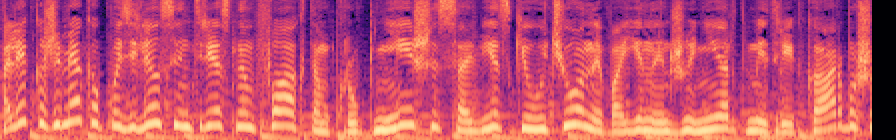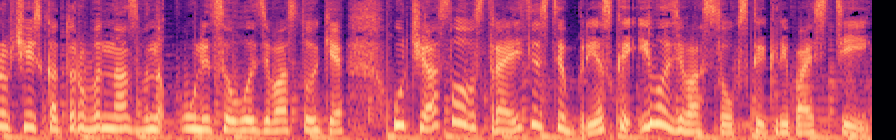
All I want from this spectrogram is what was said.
Олег Кожемяка поделился интересным фактом. Крупнейший советский ученый, военный инженер Дмитрий Карбышев честь которого названа улица в Владивостоке, участвовал в строительстве Брестской и Владивостокской крепостей.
